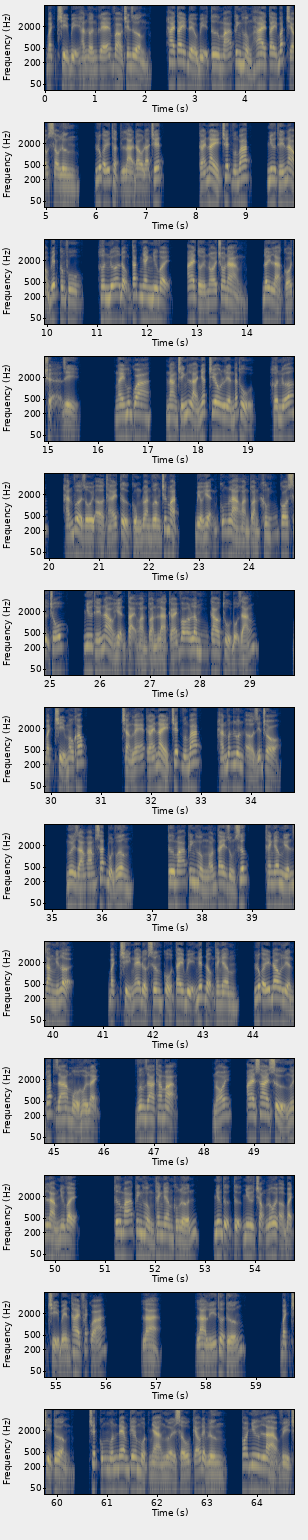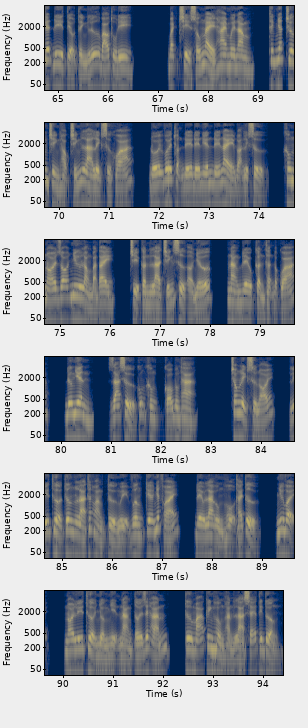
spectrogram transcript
Bạch chỉ bị hắn ấn ghé vào trên giường, hai tay đều bị tư mã kinh hồng hai tay bắt chéo sau lưng, lúc ấy thật là đau đã chết. Cái này chết vương bát, như thế nào biết công phu, hơn nữa động tác nhanh như vậy, ai tới nói cho nàng, đây là có chuyện gì? Ngày hôm qua, nàng chính là nhất chiêu liền đắc thủ, hơn nữa, hắn vừa rồi ở thái tử cùng đoan vương trước mặt, biểu hiện cũng là hoàn toàn không có sự chỗ, như thế nào hiện tại hoàn toàn là cái võ lâm cao thủ bộ dáng. Bạch chỉ mau khóc. Chẳng lẽ cái này chết vương bát, hắn vẫn luôn ở diễn trò. Ngươi dám ám sát bổn vương. Tư mã kinh hồng ngón tay dùng sức, thanh âm nghiến răng nghiến lợi. Bạch chỉ nghe được xương cổ tay bị niết động thanh âm, lúc ấy đau liền toát ra mồ hôi lạnh. Vương gia tha mạng. Nói, ai sai xử ngươi làm như vậy? Tư mã kinh hồng thanh âm không lớn, nhưng tự tự như trọng lôi ở bạch chỉ bên thai phách quá. Là, là lý thừa tướng. Bạch chỉ tưởng, chết cũng muốn đem kia một nhà người xấu kéo đệm lưng, coi như là vì chết đi tiểu tình lữ báo thù đi. Bạch chỉ sống này 20 năm, thích nhất chương trình học chính là lịch sử khóa, đối với thuận đế đến yến đế này đoạn lịch sử, không nói rõ như lòng bàn tay, chỉ cần là chính sử ở nhớ, nàng đều cẩn thận đọc quá, đương nhiên, giả sử cũng không có buông tha. Trong lịch sử nói, Lý Thừa Tương là thất hoàng tử Ngụy Vương kia nhất phái, đều là ủng hộ thái tử, như vậy, nói Lý Thừa nhường nhịn nàng tới giết hắn, Tư Mã Kinh Hồng hẳn là sẽ tin tưởng.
